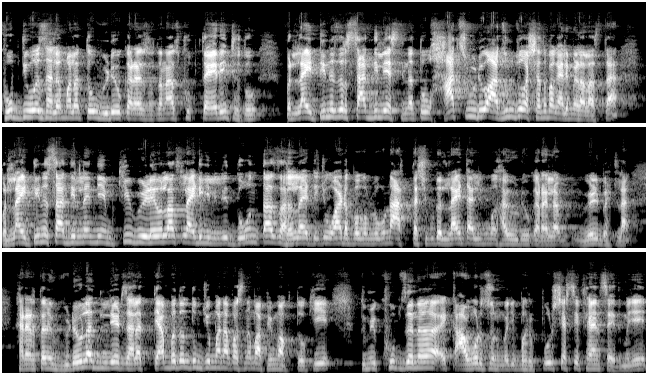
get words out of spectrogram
खूप दिवस झालं मला तो व्हिडिओ करायचा होता ना आज खूप तयारीत होतो. पण लाईटीनं जर साथ दिली असती ना तो हाच व्हिडिओ अजून जो अशात बघायला मिळाला असता. पण लाईटीनं साथ दिली नाही नेमकी वेळेलाच लाइट गेलेली. दोन तास झालं लाईटीची वाट बघून बघून आत्ताशी कुठं लाइट आली मग हा व्हिडिओ करायला वेळ भेटला. खऱ्या अर्थाने व्हिडिओला लेट झाला. त्याबद्दल तुमची मनापासून माफी मागतो की तुम्ही खूप जण एक आवर्जून म्हणजे भरपूरसे असे फॅन्स आहेत. म्हणजे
